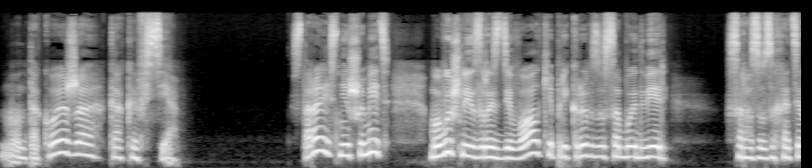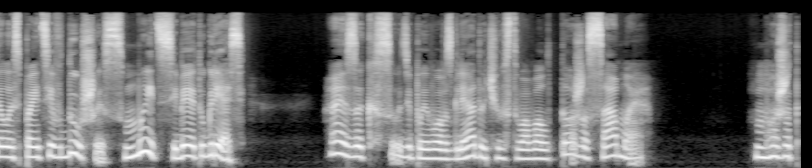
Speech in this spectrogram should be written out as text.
он такой же, как и все. Стараясь не шуметь, мы вышли из раздевалки, прикрыв за собой дверь. Сразу захотелось пойти в душ и смыть с себя эту грязь. Айзек, судя по его взгляду, чувствовал то же самое. «Может,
